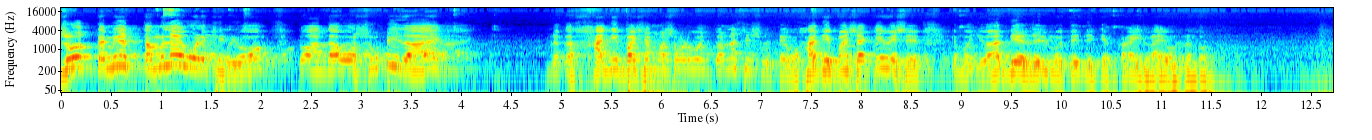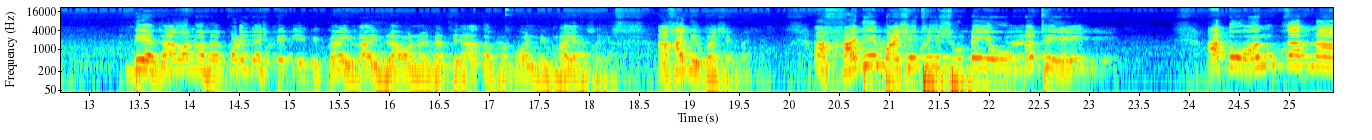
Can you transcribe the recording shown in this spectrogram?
જો તમે તમને ઓળખી લ્યો તો આ દાવો છૂટી જાય. કે હાદી ભાષામાં છોડવો તો નથી છૂટેવો હાદી ભાષા કેવી છે? કે મજુ આ દેહ જન્મો તેથી કે કાંઈ લાવ્યો નતો દેહ જવાનો છે પડી જાય તેથી કે કંઈ લાવી જવાનો નથી. આ તો ભગવાનની માયા છે. આ હાદી ભાષા. આ હાદી ભાષેથી છૂટે એવું નથી. આ તો અંતરના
